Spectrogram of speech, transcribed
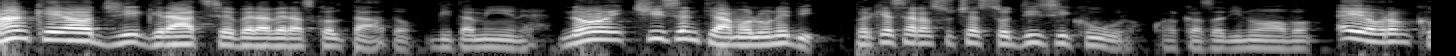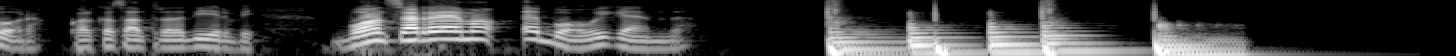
Anche oggi grazie per aver ascoltato Vitamine. Noi ci sentiamo lunedì, perché sarà successo di sicuro qualcosa di nuovo e io avrò ancora qualcos'altro da dirvi. Buon Sanremo e buon weekend.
